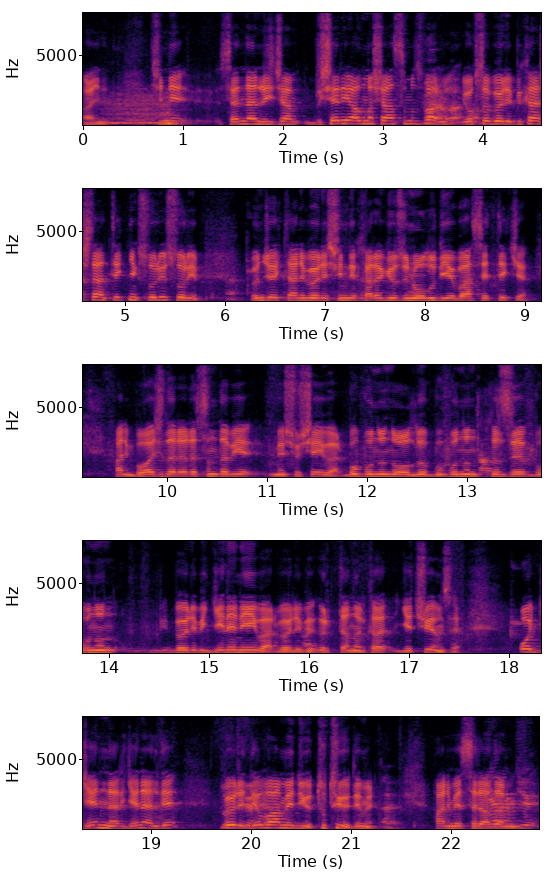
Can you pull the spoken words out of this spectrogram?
aynen. Şimdi senden ricam dışarıya alma şansımız var, Var, mı? var, Yoksa böyle birkaç tane teknik soruyu sorayım. Öncelikle hani böyle şimdi Karagöz'ün oğlu diye bahsettik ya. Hani boğacılar arasında bir meşhur şey var. Bu bunun oğlu, bu bunun kızı, bunun böyle bir geleneği var. Böyle bir ırktan ırka geçiyor mesela. O genler genelde böyle Tutuyor devam ediyor, tutuyor değil mi? Evet. Hani mesela adam Diyelim ki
